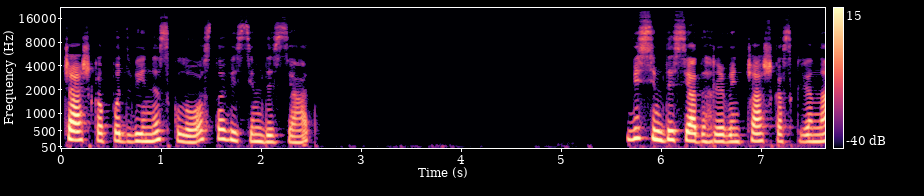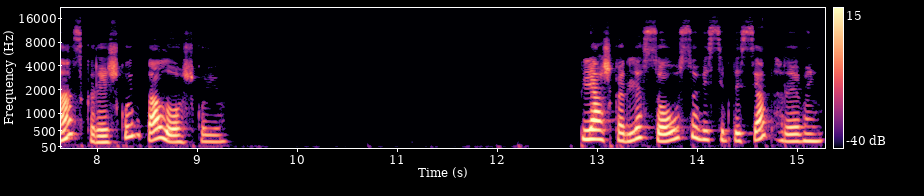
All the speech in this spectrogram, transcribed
Чашка подвійне скло 180. 80 гривень чашка скляна з кришкою та ложкою. Пляшка для соусу 80 гривень.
